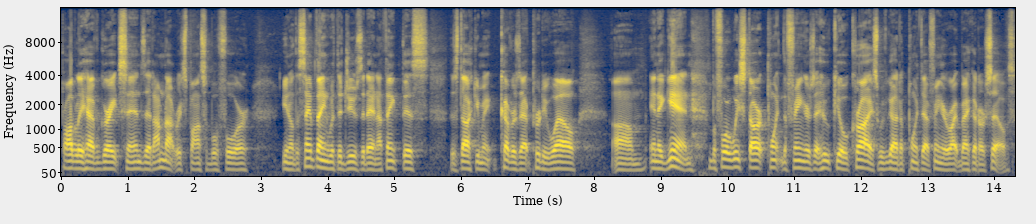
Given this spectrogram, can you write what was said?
probably have great sins that I'm not responsible for. You know, the same thing with the Jews today, and I think this this document covers that pretty well. Um, and again, before we start pointing the fingers at who killed Christ, we've got to point that finger right back at ourselves.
